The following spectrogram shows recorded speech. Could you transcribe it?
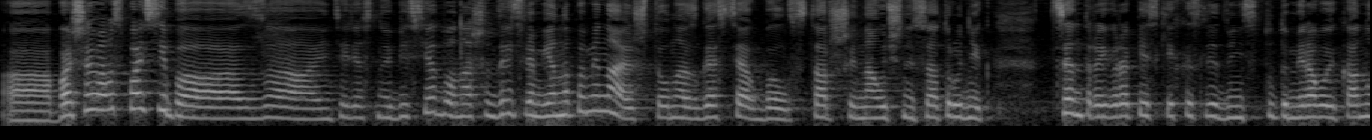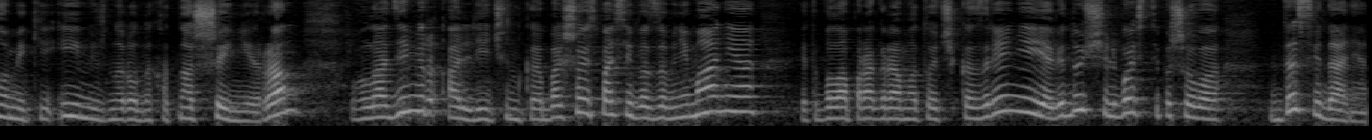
А, большое вам спасибо за интересную беседу. Нашим зрителям я напоминаю, что у нас в гостях был старший научный сотрудник Центра европейских исследований Института мировой экономики и международных отношений РАН Владимир Олеченко. Большое спасибо за внимание. Это была программа «Точка зрения». Я ведущая Любовь Степашова. До свидания.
